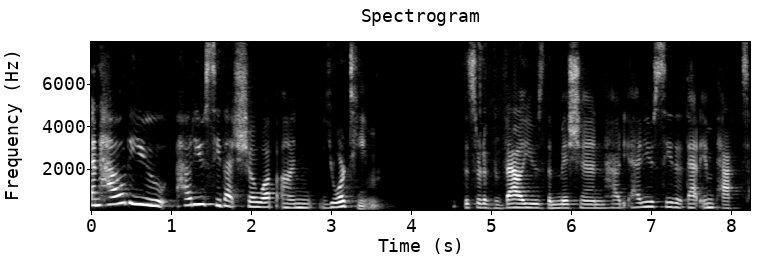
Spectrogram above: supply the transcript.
And how do you how do you see that show up on your team? the sort of the values, the mission? How do, how do you see that that impacts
